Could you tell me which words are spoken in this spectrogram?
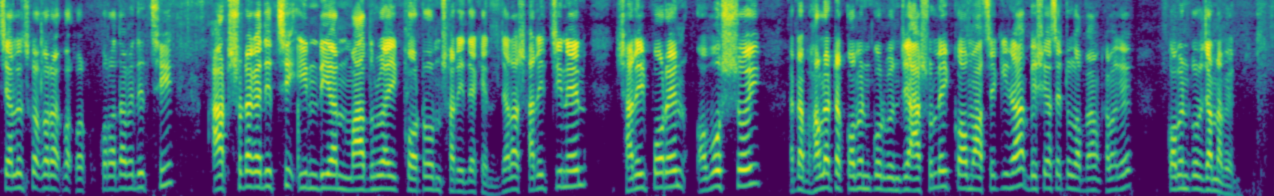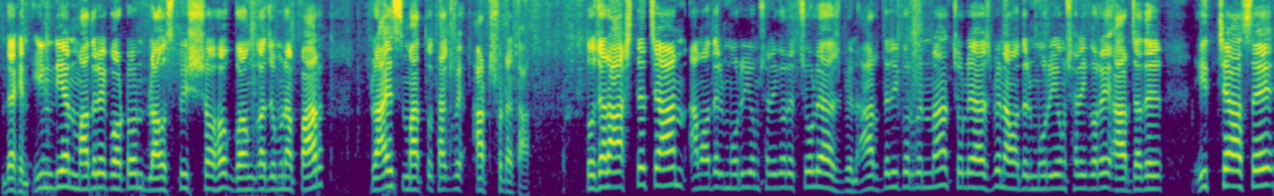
চ্যালেঞ্জ করা দামে দিচ্ছি। আটশো টাকা দিচ্ছি ইন্ডিয়ান মাদুরাই কটন শাড়ি দেখেন। যারা শাড়ি চিনেন, শাড়ি পরেন, অবশ্যই একটা ভালো একটা কমেন্ট করবেন যে আসলেই কম আছে কি না বেশি আছে একটু আমা- আমাকে কমেন্ট করে জানাবেন। দেখেন Indian Madurai cotton blouse piece সহ গঙ্গা যমুনা পার প্রাইস মাত্র থাকবে আটশো টাকা। তো যারা আসতে চান, আমাদের মরিয়ম শাড়িঘরে চলে আসবেন। আর দেরি করবেন না, চলে আসবেন আমাদের মরিয়ম শাড়িঘরে। আর যাদের ইচ্ছা আছে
